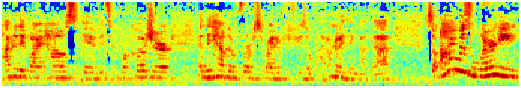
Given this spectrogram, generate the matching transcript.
How do they buy a house if it's in foreclosure and they have the first right of refusal? I don't know anything about that. So I was learning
